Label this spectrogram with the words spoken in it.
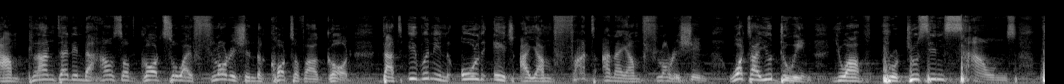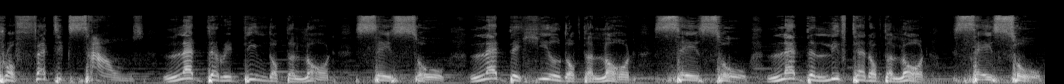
I'm planted in the house of God, so I flourish in the court of our God. That even in old age, I am fat and I am flourishing. What are you doing? You are producing sounds, prophetic sounds. Let the redeemed of the Lord say so. Let the healed of the Lord say so. Let the lifted of the Lord say so.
